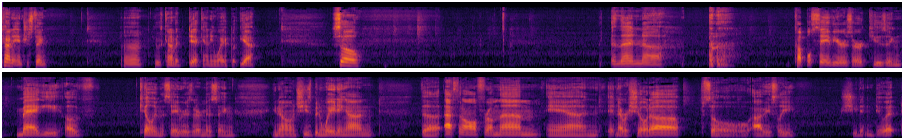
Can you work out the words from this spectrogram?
kind of interesting. Uh, he was kind of a dick anyway, but yeah. So, and then uh, a couple saviors are accusing Maggie of killing the saviors that are missing. You know, and she's been waiting on the ethanol from them, and it never showed up. So obviously, she didn't do it.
